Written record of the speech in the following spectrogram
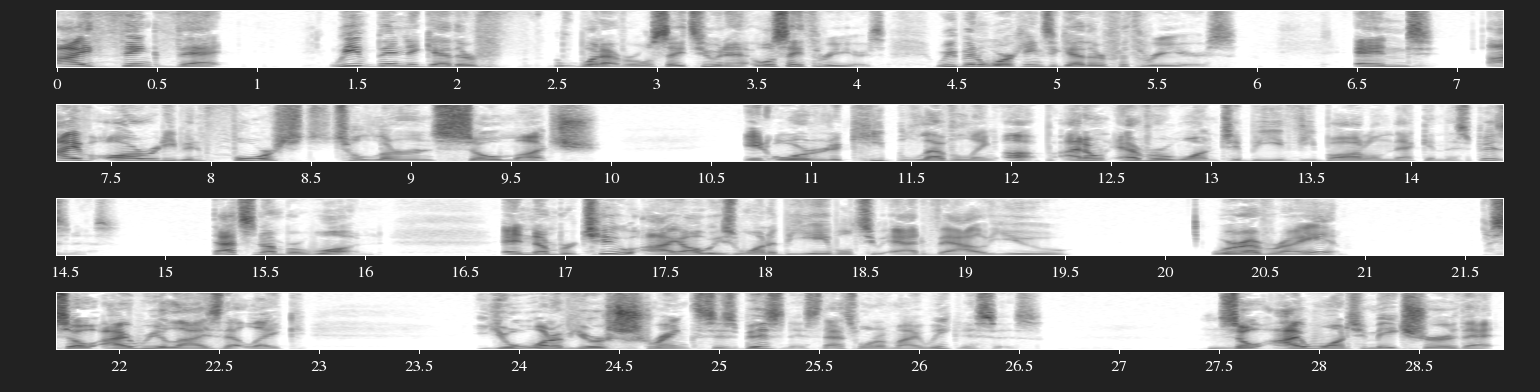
I think that we've been together, f- whatever, we'll say two and a half, we'll say three years. We've been working together for three years. And I've already been forced to learn so much in order to keep leveling up. I don't ever want to be the bottleneck in this business. That's number one. And number two, I always want to be able to add value wherever I am. So I realize that, like, you, one of your strengths is business. That's one of my weaknesses. Hmm. So I want to make sure that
